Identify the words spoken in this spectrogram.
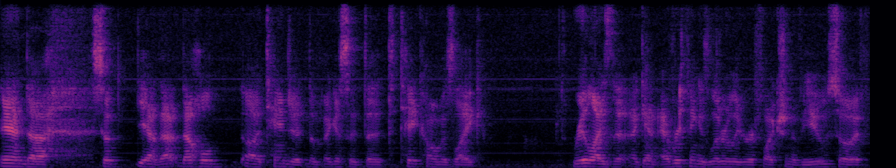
And uh, so yeah, that that whole uh, tangent, I guess the, the take home is like realize that again, everything is literally a reflection of you. So if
